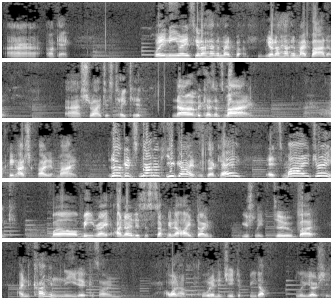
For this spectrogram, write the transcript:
Uh, okay. Well, anyways, you're not having my you're not having my bottle. Uh, should I just take it? No, because it's mine. I think I should find it mine. Look, it's none of you guys. It's okay. It's my drink. Well, me, right? I know this is something that I don't usually do, but I kind of need it because I'm I want to have full energy to beat up Blue Yoshi.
